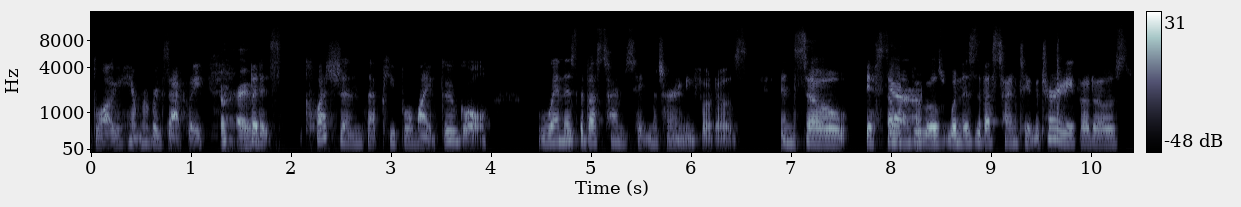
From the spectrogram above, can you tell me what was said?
blog. I can't remember exactly, okay. but it's questions that people might Google. When is the best time to take maternity photos? And so if someone Yeah. Googles when is the best time to take maternity photos,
